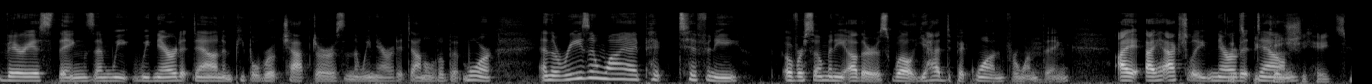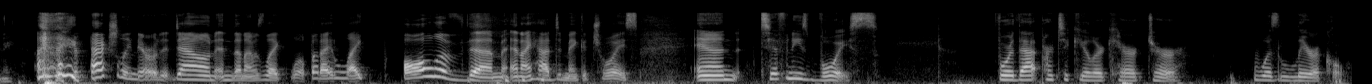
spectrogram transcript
various things and we we narrowed it down and people wrote chapters and then we narrowed it down a little bit more and the reason why I picked Tiffany over so many others well you had to pick one for one thing I, I actually narrowed It's it down because she hates me. I actually narrowed it down and then I was like, well, but I like all of them and I had to make a choice. And Tiffany's voice for that particular character was lyrical.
